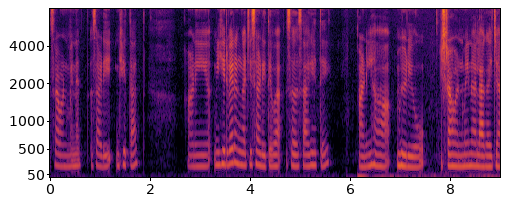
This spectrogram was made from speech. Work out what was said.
श्रावण महिन्यात साडी घेतात. आणि मी हिरव्या रंगाची साडी तेव्हा सहसा घेते. आणि हा व्हिडिओ श्रावण महिना लागायच्या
